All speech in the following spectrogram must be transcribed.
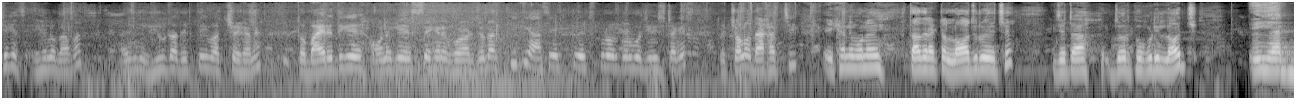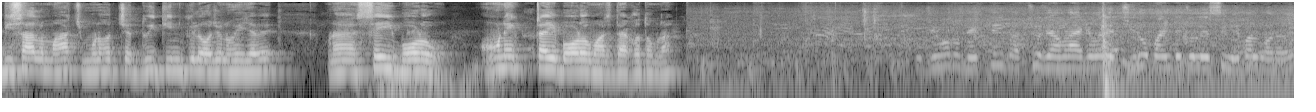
ঠিক আছে, এই হলো ব্যাপার। এদিকে ভিউটা দেখতেই পাচ্ছ এখানে। তো বাইরে থেকে অনেকে এসছে এখানে ঘোরার জন্য। আর কী কী আছে একটু এক্সপ্লোর করব জিনিসটাকে। তো চলো দেখাচ্ছি। এখানে মনে হয় তাদের একটা লজ রয়েছে, যেটা জোরপুকুরি লজ এই এক বিশাল মাছ মনে হচ্ছে দুই তিন কিলো ওজন হয়ে যাবে। মানে সেই বড়, অনেকটাই বড় মাছ দেখো তোমরা। দেখতেই পাচ্ছ যে আমরা একেবারে জিরো পয়েন্টে চলে এসেছি নেপাল বর্ডারে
